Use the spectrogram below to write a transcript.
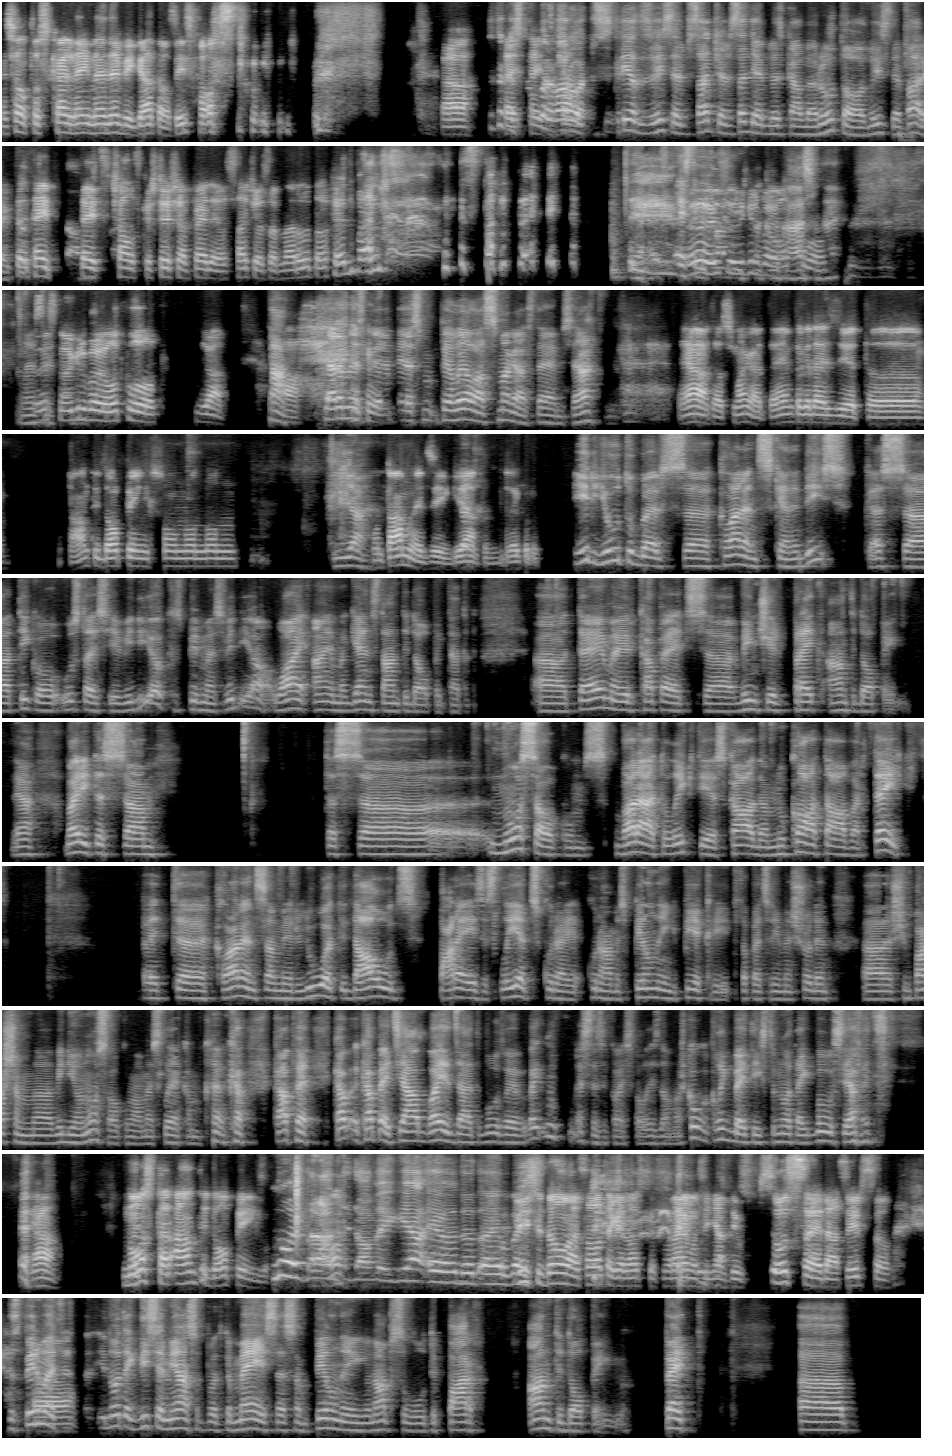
Es vēl to skaļi ne, ne, nebiju gatavs izpaust. Uh, tu kā super varots skried uz visiem sačiem, saņēmies kā Naruto un visiem pārējiem. Te, te, teica Čals, ka tiešām pēdējos sačos ar Naruto headband startēja. Jā, es, es, es, es negribēju atklāt. Es, es negribēju atklāt. Jā. Tā, ah. ķeramies pie, pie, pie lielās smagās tēmas, jā? Jā, tā smagā tēma tagad aiziet uh, antidopings un, un, un, jā. un tam līdzīgi. Jā, tad, rekur... Ir YouTubers uh, Clarence Kennedys, kas uh, tikko uztaisīja video, kas pirmais video, Why I am against antidoping. Tātad uh, tēma ir, kāpēc uh, viņš ir pret antidopingu. Ja? Vai arī tas, um, tas uh, nosaukums varētu likties kādam, nu kā tā var teikt, bet uh, Klarencam ir ļoti daudz pareizas lietas, kurai, kurām es pilnīgi piekrītu. Tāpēc arī mēs šodien šim pašam video nosaukumā liekam, ka, kāpēc, kā, kāpēc jā, vajadzētu būt. Vai, vai, nu, es nezinu, ko es vēl izdomāšu. Kaut ko klikbeitīgs tur noteikti būs. Jā, bet... jā. Nost ar antidopingu. Nost ar antidopingu, jā. Ev, ev, ev, Visi domās, o, tagad Oskars un Raimunds viņam uzsēdās virsū. Tas pirmais, uh, noteikti visiem jāsaprot, ka mēs esam pilnīgi un absolūti par antidopingu. Bet uh,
